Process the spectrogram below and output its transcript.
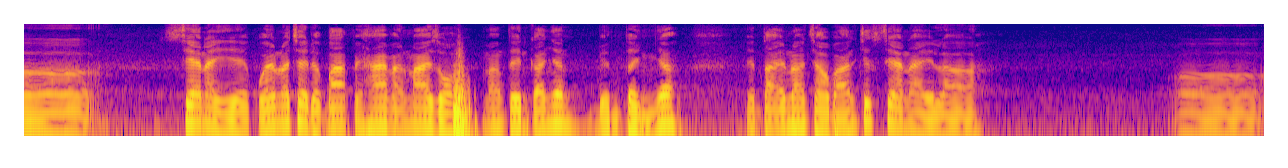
uh, xe này của em đã chạy được 3,2 vạn mai rồi mang tên cá nhân biển tỉnh nhá. Hiện tại em đang chào bán chiếc xe này là ờ, uh,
